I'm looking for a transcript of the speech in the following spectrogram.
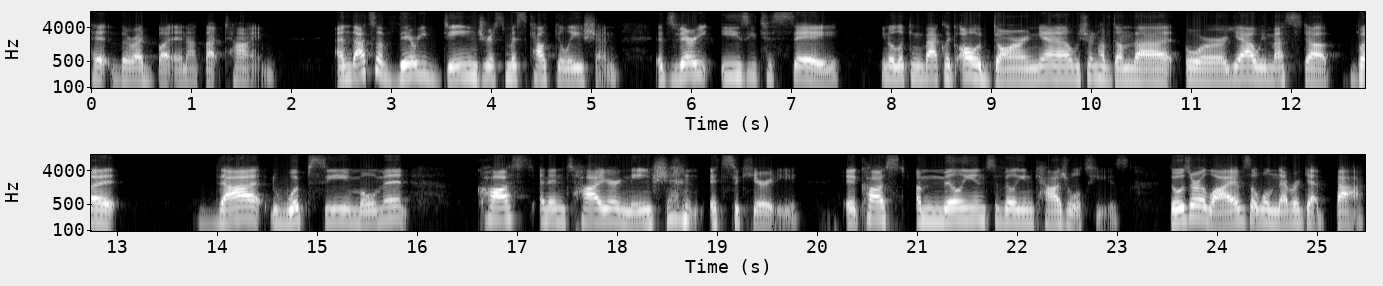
hit the red button at that time. And that's a very dangerous miscalculation. It's very easy to say, you know, looking back, like, oh, darn, yeah, we shouldn't have done that. Or, yeah, we messed up. But that whoopsie moment cost an entire nation its security. It cost a million civilian casualties those are lives that we'll never get back.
